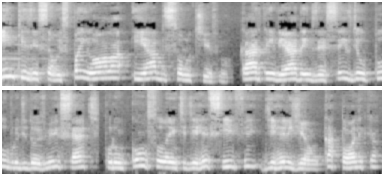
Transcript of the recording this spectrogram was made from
Inquisição Espanhola e Absolutismo. Carta enviada em 16 de outubro de 2007 por um consulente de Recife de religião católica,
